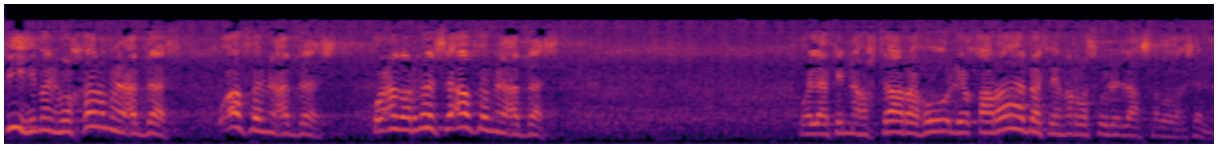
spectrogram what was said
فيه من هو خير من العباس وأفضل من العباس وعمر نفسه أفضل من العباس. ولكنه اختاره لقرابته من رسول الله صلى الله عليه وسلم.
